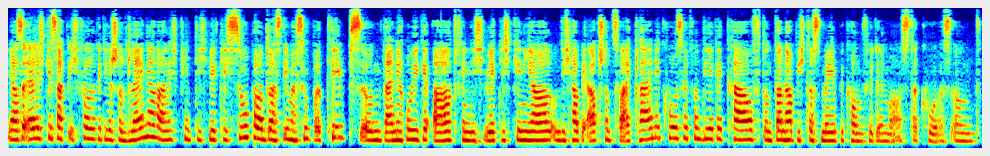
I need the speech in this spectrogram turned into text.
Ja, also ehrlich gesagt, ich folge dir schon länger, weil ich finde dich wirklich super und du hast immer super Tipps und deine ruhige Art finde ich wirklich genial und ich habe auch schon zwei kleine Kurse von dir gekauft und dann habe ich das Mail bekommen für den Masterkurs und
